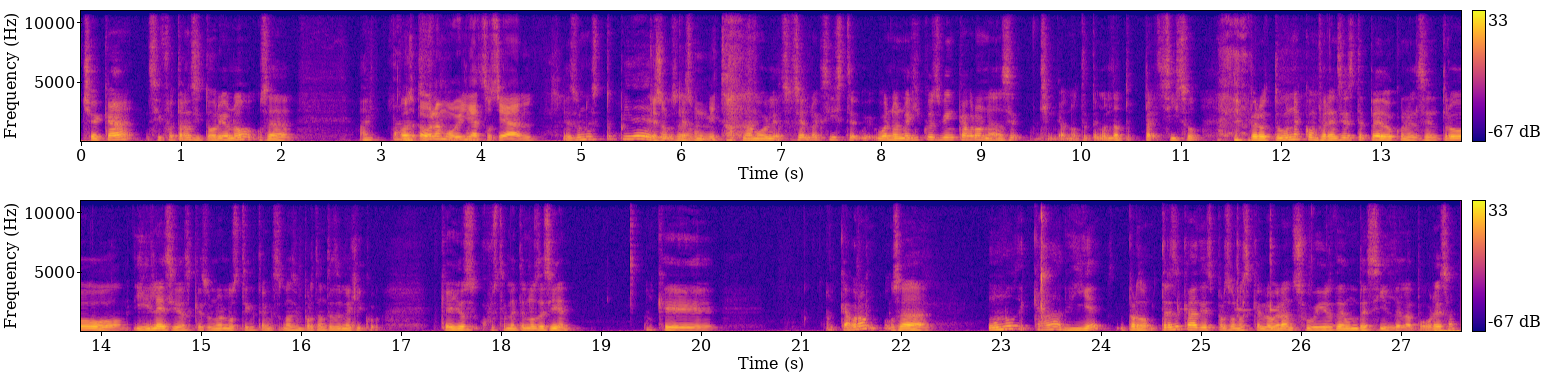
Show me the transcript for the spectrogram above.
Checa si fue transitorio o no. O sea, hay O, tantos- o la movilidad social, Es una estupidez. que es un, o que sea, es un mito. La movilidad social no existe, güey. Bueno, en México es bien cabrona. Hace, chinga, no te tengo el dato preciso. pero tuve una conferencia de este pedo con el Centro Iglesias, que es uno de los think tanks más importantes de México. Que ellos justamente nos decían que, cabrón, o sea, uno de cada diez, perdón, tres de cada diez personas que logran subir de un decil de la pobreza,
